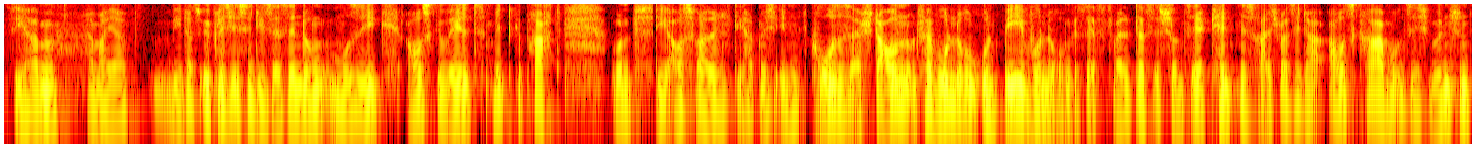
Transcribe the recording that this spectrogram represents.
Sie haben, Herr Mayer, wie das üblich ist in dieser Sendung, Musik ausgewählt, mitgebracht. Und die Auswahl, die hat mich in großes Erstaunen und Verwunderung und Bewunderung gesetzt, weil das ist schon sehr kenntnisreich, was Sie da ausgraben und sich wünschen.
